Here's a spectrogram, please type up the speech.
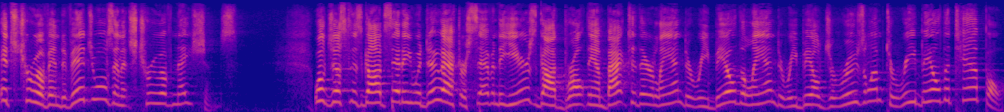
It's true of individuals and it's true of nations. Well, just as God said He would do after 70 years, God brought them back to their land to rebuild the land, to rebuild Jerusalem, to rebuild the temple.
